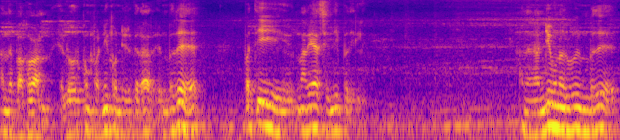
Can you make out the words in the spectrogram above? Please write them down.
அந்த பகவான் எல்லோருக்கும் பண்ணி கொண்டிருக்கிறார் என்பது பற்றி நிறையா சிந்திப்பதில்லை. அந்த நன்றி உணர்வு என்பது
